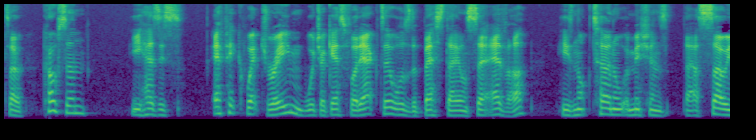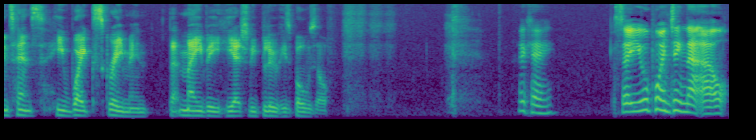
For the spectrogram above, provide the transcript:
So, Coulson, he has this epic wet dream, which I guess for the actor was the best day on set ever. His nocturnal emissions that are so intense he wakes screaming that maybe he actually blew his balls off. Okay. So you're pointing that out.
